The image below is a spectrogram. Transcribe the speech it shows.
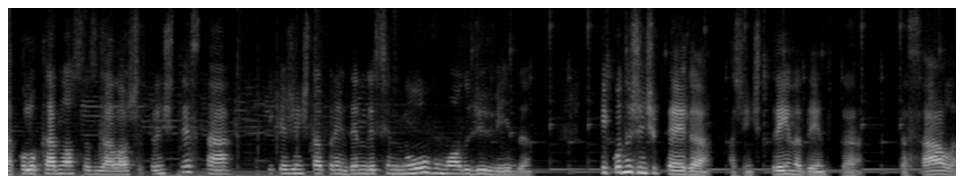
a colocar nossas galochas para a gente testar o que, que a gente está aprendendo nesse novo modo de vida. E quando a gente pega, a gente treina dentro da, da sala,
